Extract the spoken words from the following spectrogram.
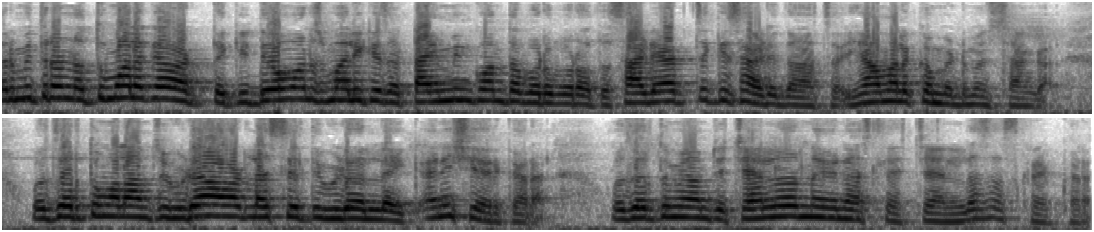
तर मित्रांनो तुम्हाला काय वाटतं की देवमाणूस मालिकेचा टायमिंग कोणता बरोबर होता? साडेआठचं की साडेदहाचं? हे आम्हाला कमेंटमध्ये सांगा. व जर तुम्हाला आमचा व्हिडिओ आवडला असेल तर व्हिडिओला लाईक आणि शेअर करा व जर तुम्ही आमच्या चॅनलवर नवीन असल्यास चॅनलला सबस्क्राईब करा.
